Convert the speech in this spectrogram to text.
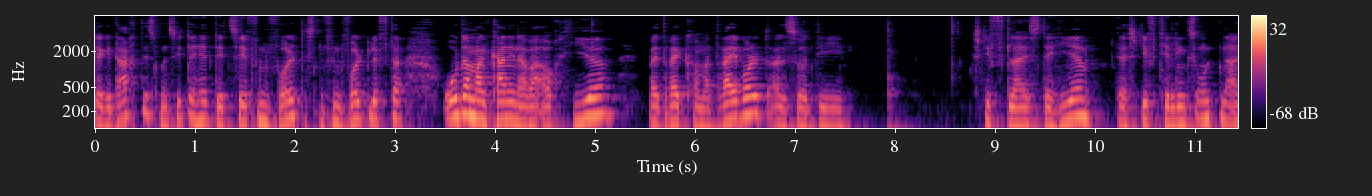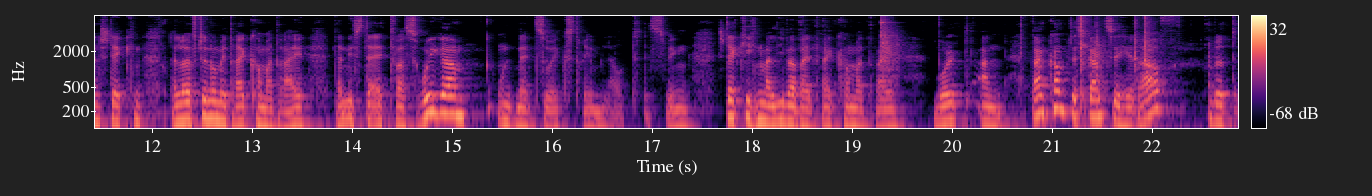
der gedacht ist. Man sieht ja hier DC 5 Volt, ist ein 5 Volt Lüfter. Oder man kann ihn aber auch hier bei 3,3 Volt, also die Stiftleiste hier, der Stift hier links unten anstecken. Dann läuft er nur mit 3,3. Dann ist er etwas ruhiger und nicht so extrem laut. Deswegen stecke ich ihn mal lieber bei 3,3 Volt an. Dann kommt das Ganze hier drauf, wird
